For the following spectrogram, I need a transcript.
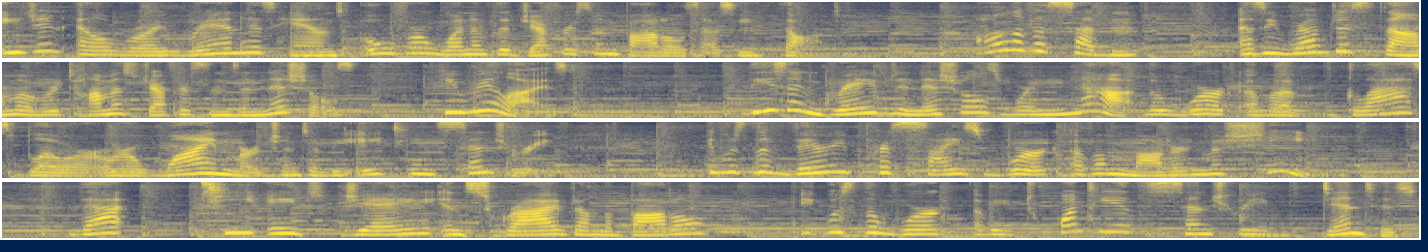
Agent Elroy ran his hands over one of the Jefferson bottles as he thought. Of a sudden, as he rubbed his thumb over Thomas Jefferson's initials, he realized these engraved initials were not the work of a glassblower or a wine merchant of the 18th century. It was the very precise work of a modern machine. That THJ inscribed on the bottle, it was the work of a 20th century dentist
